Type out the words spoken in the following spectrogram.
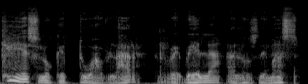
¿Qué es lo que tu hablar revela a los demás?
